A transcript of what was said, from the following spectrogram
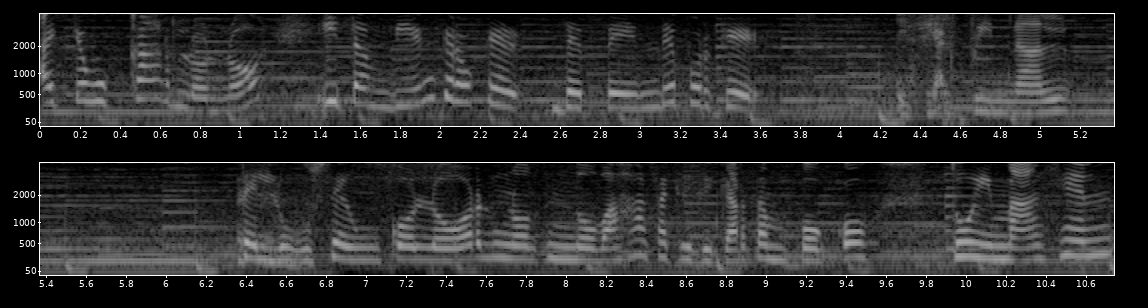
hay que buscarlo, ¿no? Y también creo que depende porque y si al final te luce un color, no, no vas a sacrificar tampoco tu imagen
